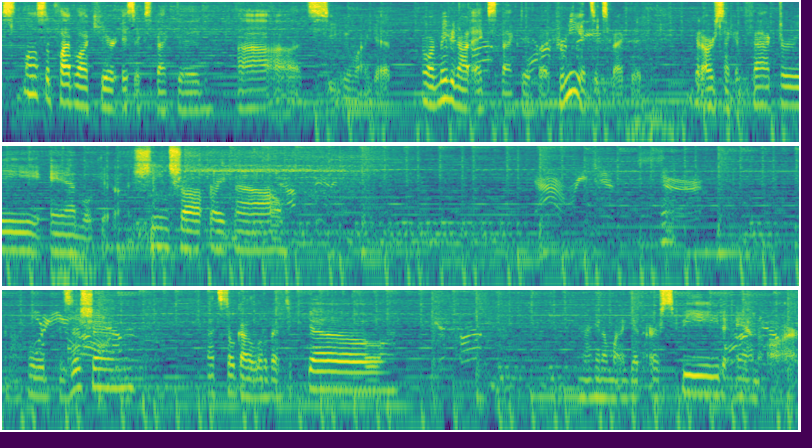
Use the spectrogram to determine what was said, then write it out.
Small supply block here is expected. Uh, let's see, we want to get, or maybe not expected, but for me it's expected. Get our second factory, and we'll get a machine shop right now. Hold position. That's still got a little bit to go. We're gonna want to get our speed and our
